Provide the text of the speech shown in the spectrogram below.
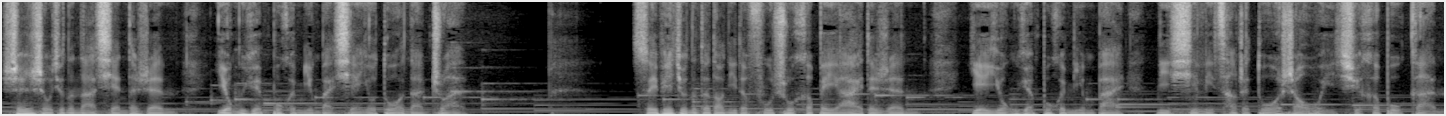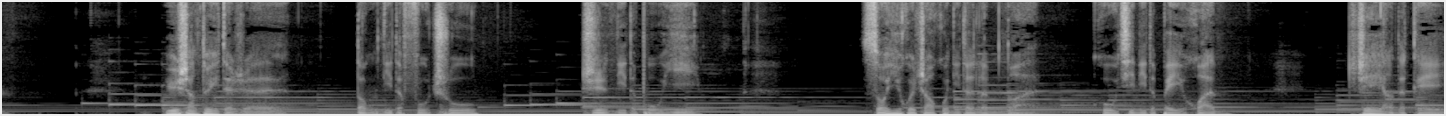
伸手就能拿钱的人。”永远不会明白钱有多难赚。随便就能得到你的付出和被爱的人，也永远不会明白你心里藏着多少委屈和不甘。遇上对的人，懂你的付出，知你的不易，所以会照顾你的冷暖，顾及你的悲欢。这样的给，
